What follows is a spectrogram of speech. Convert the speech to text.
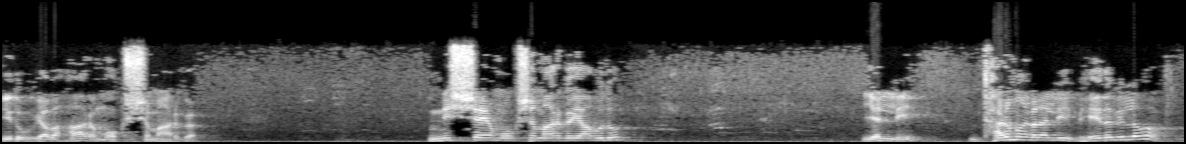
ಇದು ವ್ಯವಹಾರ ಮೋಕ್ಷ ಮಾರ್ಗ. ನಿಶ್ಚಯ ಮೋಕ್ಷ ಮಾರ್ಗ ಯಾವುದು? ಎಲ್ಲಿ ಧರ್ಮಗಳಲ್ಲಿ ಭೇದವಿಲ್ಲವೋ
